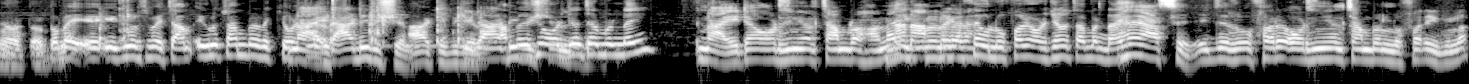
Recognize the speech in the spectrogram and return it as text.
product তবে এগুলো ভাই চাম- এগুলো চামড়া নাকি না এটা আর্টিফিশিয়াল আর্টিফিশিয়াল আপনাদের আর্টিফিশিয়াল অরিজিনাল চামড়া নাই? না এটা অরিজিনাল চামড়া হয় না আপনার কাছে লোফারের অরিজিনাল চামড়া নাই? হ্যাঁ আছে। এই যে লোফারের অরিজিনাল চামড়ার লোফার এগুলো।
